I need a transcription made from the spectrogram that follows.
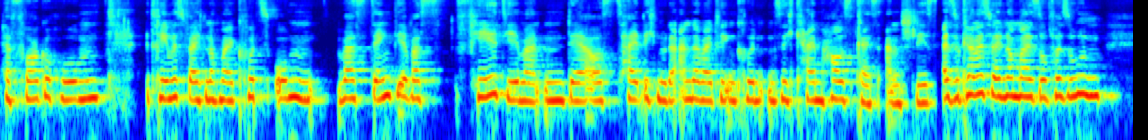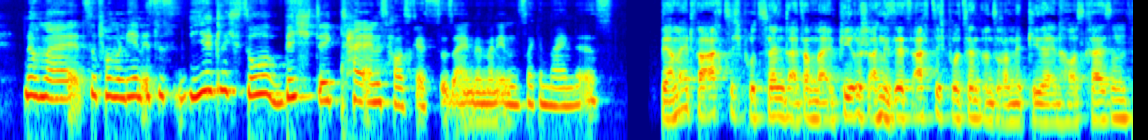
hervorgehoben. Drehen wir es vielleicht noch mal kurz um. Was denkt ihr, was fehlt jemanden, der aus zeitlichen oder anderweitigen Gründen sich keinem Hauskreis anschließt? Also können wir es vielleicht noch mal so versuchen, noch mal zu formulieren. Ist es wirklich so wichtig, Teil eines Hauskreises zu sein, wenn man in unserer Gemeinde ist? Wir haben etwa 80 Prozent, einfach mal empirisch angesetzt, 80 Prozent unserer Mitglieder in Hauskreisen.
